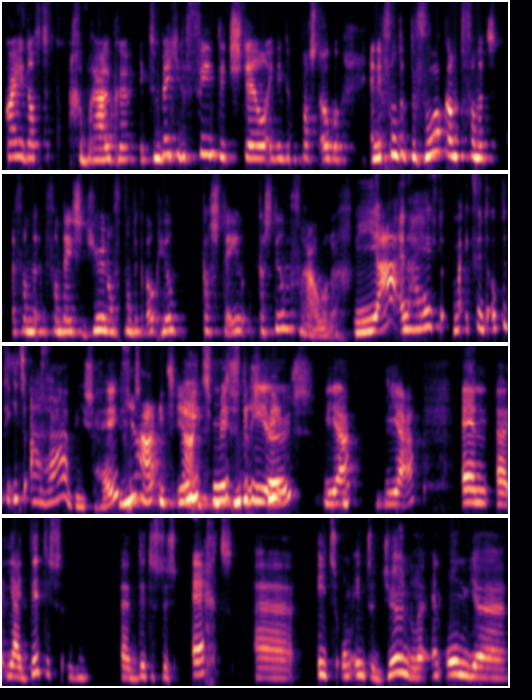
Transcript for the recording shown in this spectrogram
kan je dat gebruiken. Het is een beetje de vintage stijl. Ik denk, dat past ook. En ik vond ook de voorkant van, het, van, de, van deze journal, vond ik ook heel kasteel, kasteelvrouwerig. Ja, en hij heeft. Maar ik vind ook dat hij iets Arabisch heeft. Ja, iets, ja, iets mysterieus. Ja, ja. En ja, dit is, eh, dit is dus echt eh, iets om in te journalen en om je,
